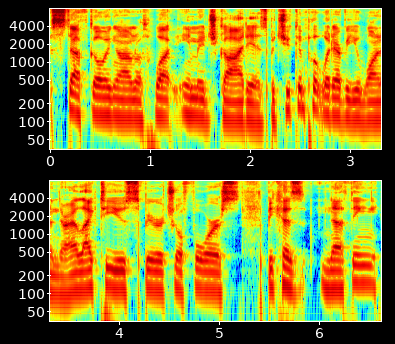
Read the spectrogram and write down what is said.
stuff going on with what image God is, but you can put whatever you want in there. I like to use spiritual force because nothing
